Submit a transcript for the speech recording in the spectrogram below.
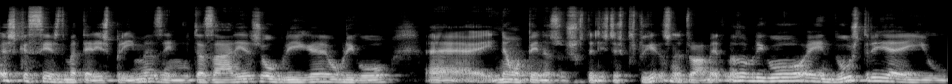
a escassez de matérias-primas em muitas áreas, obriga, obrigou, uh, não apenas os retalhistas portugueses, naturalmente, mas obrigou a indústria e, o,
